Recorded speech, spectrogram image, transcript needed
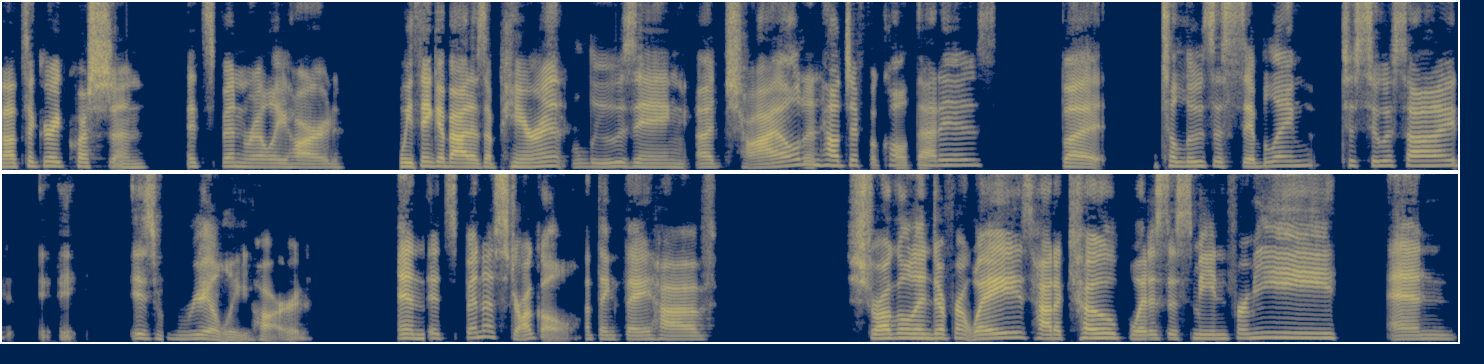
That's a great question. It's been really hard we think about as a parent losing a child and how difficult that is. But to lose a sibling to suicide is really hard. And it's been a struggle. I think they have struggled in different ways how to cope. What does this mean for me? And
